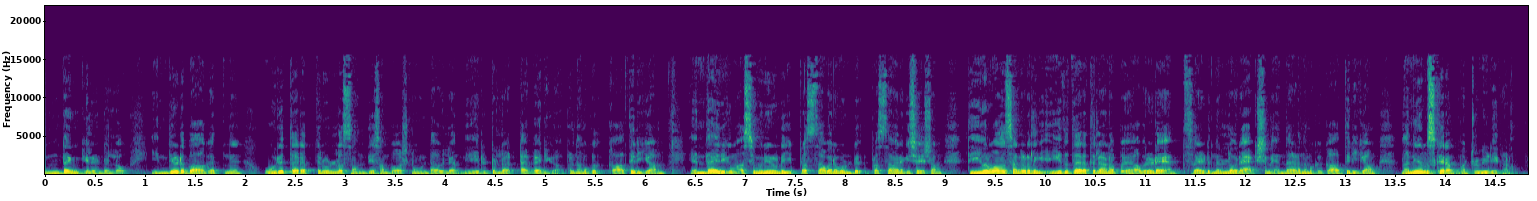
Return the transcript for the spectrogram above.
ഉണ്ടെങ്കിലുണ്ടല്ലോ ഇന്ത്യയുടെ ഭാഗത്തുനിന്ന് ഒരു തരത്തിലുള്ള സന്ധ്യ സംഭാഷണം ഉണ്ടാവില്ല നേരിട്ടുള്ള അറ്റാക്കായിരിക്കും അപ്പോൾ നമുക്ക് കാത്തിരിക്കാം. എന്തായിരിക്കും അസിമുനിയുടെ ഈ പ്രസ്താവന കൊണ്ട് പ്രസ്താവനയ്ക്ക് ശേഷം തീവ്രവാദ സംഘടന ഏത് തരത്തിലാണ് അവരുടെ സൈഡിൽ നിന്നുള്ള ഒരു ആക്ഷൻ എന്താണെന്ന് നമുക്ക് കാത്തിരിക്കാം. നന്ദി നമസ്കാരം. മറ്റൊരു വീഡിയോ കാണാം.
